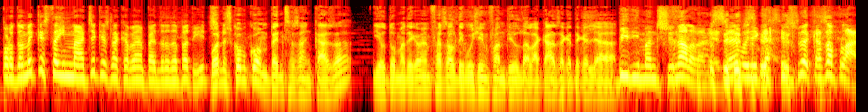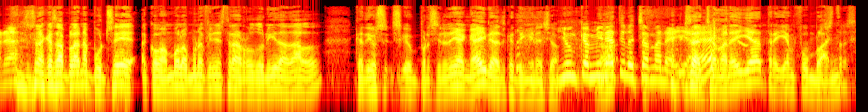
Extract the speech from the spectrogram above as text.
però també aquesta imatge, que és la que vam aprendre de petits. Bueno, és com quan penses en casa i automàticament fas el dibuix infantil de la casa, que té aquella... bidimensional, a més, Sí, eh? Vull dir que sí, sí. és una casa plana. És una casa plana, potser, com a molt, amb una finestra arrodonida a dalt, que dius, "Sí, però si no n'hi ha gaires que tinguin això. I un caminet i la Exacte, eh? xamaneia, traiem fum blanc. Ostres,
